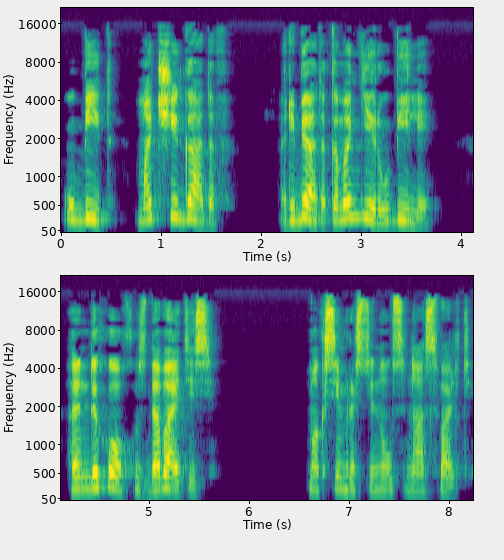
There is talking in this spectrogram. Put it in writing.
Убит! Мочи гадов! Ребята, командира убили! Хендехоху, сдавайтесь!» Максим растянулся на асфальте.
